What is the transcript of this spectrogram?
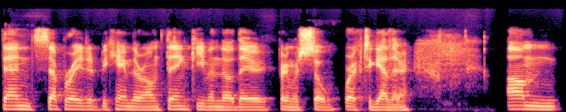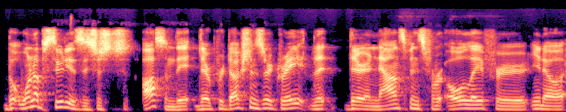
then separated, became their own thing, even though they pretty much still work together. Um, but One Up Studios is just awesome. They, their productions are great. Their announcements for Olleh for you know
